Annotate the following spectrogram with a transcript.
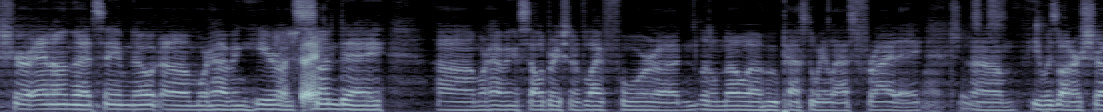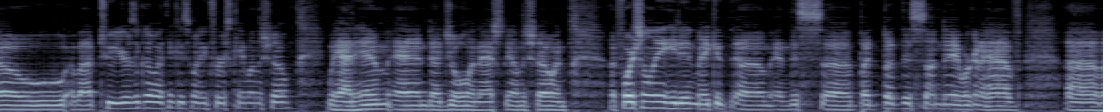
Sure, and on that same note, um, we're having here on Okay. Sunday, um, we're having a celebration of life for uh, little Noah, who passed away last Friday. Jesus. Um, he was on our show about two years ago, I think is when he first came on the show. We had him and uh, Joel and Ashley on the show, and unfortunately he didn't make it. Um, and this, uh, but but this Sunday we're going to have. Uh,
